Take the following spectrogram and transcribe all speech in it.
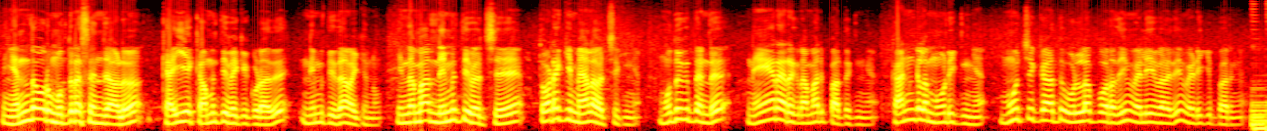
நீங்கள் எந்த ஒரு முத்திரை செஞ்சாலும் கையை கமுத்தி வைக்கக்கூடாது. நிமித்தி தான் வைக்கணும். இந்த மாதிரி நிமித்தி வச்சு தொடக்கி மேலே வச்சுக்கோங்க. முதுகு தண்டு நேராக இருக்கிற மாதிரி பார்த்துக்குங்க. கண்களை மூடிக்குங்க. மூச்சு காற்று உள்ளே போகிறதையும் வெளியே வரதையும் வெடிக்க பாருங்கள்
